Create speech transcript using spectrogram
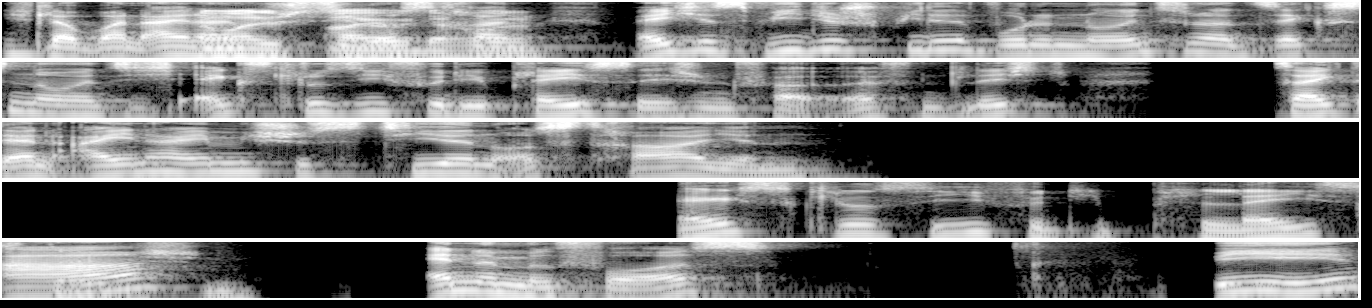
Ich glaube, ein einheimisches Tier in Australien. wiederholen. Welches Videospiel wurde 1996 exklusiv für die PlayStation veröffentlicht? Zeigt ein einheimisches Tier in Australien. Exklusiv für die PlayStation. Animal Force. B.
